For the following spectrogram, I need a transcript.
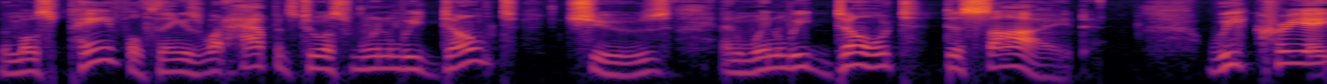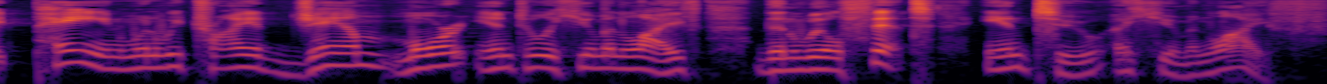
The most painful thing is what happens to us when we don't choose and when we don't decide. We create pain when we try and jam more into a human life than will fit into a human life.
